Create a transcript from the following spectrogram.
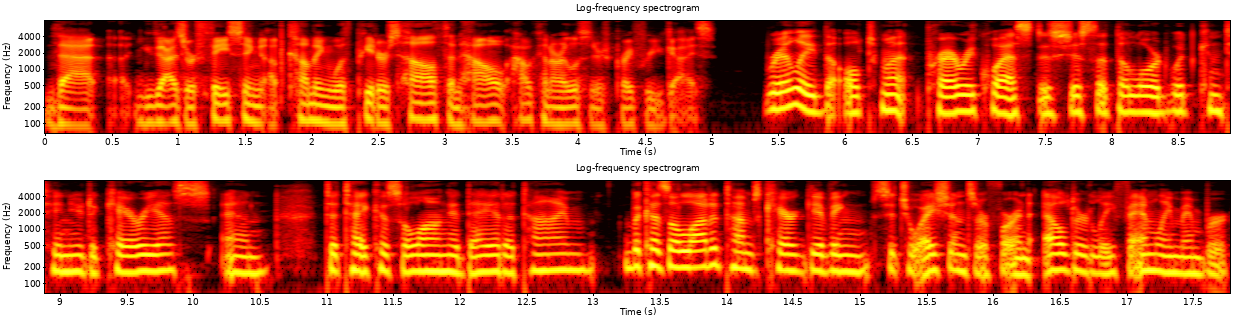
that uh, you guys are facing upcoming with Peter's health, and how how can our listeners pray for you guys? Really, the ultimate prayer request is just that the Lord would continue to carry us and to take us along a day at a time. Because a lot of times, caregiving situations are for an elderly family member,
